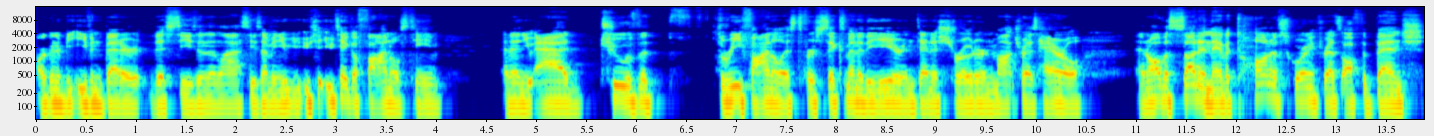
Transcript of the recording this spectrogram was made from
are going to be even better this season than last season. I mean, you, you you take a finals team, and then you add two of the three finalists for six men of the year, and Dennis Schroeder and Montrezl Harrell, and all of a sudden they have a ton of scoring threats off the bench.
